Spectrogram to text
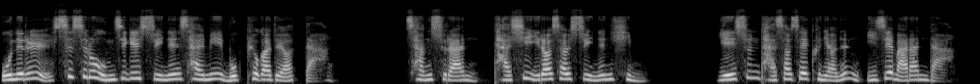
오늘을 스스로 움직일 수 있는 삶이 목표가 되었다. 장수란 다시 일어설 수 있는 힘. 예순 다섯의 그녀는 이제 말한다.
